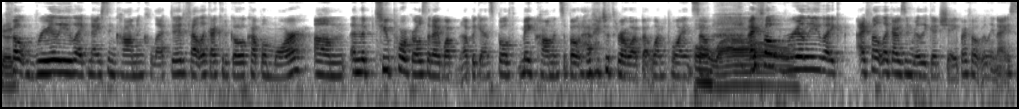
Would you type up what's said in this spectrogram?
Good. Felt really like nice and calm and collected. Felt like I could go a couple more. Um, and the two poor girls that I went up against both made comments about having to throw up at one point. So oh wow. I felt really like I felt like I was in really good shape. I felt really nice.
